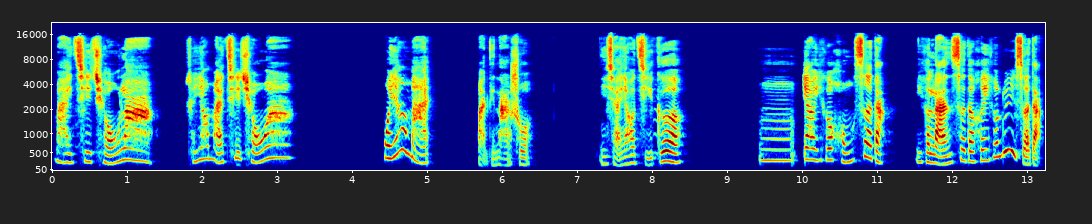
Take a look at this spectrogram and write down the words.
卖气球啦！谁要买气球啊？我要买。马蒂娜说：“你想要几个？嗯，要一个红色的，一个蓝色的和一个绿色的。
